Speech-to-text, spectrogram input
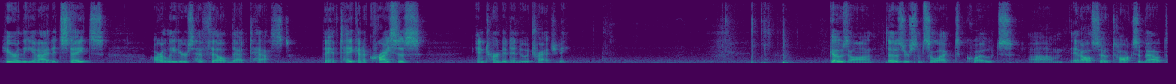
Here in the United States, our leaders have failed that test. They have taken a crisis and turned it into a tragedy. Goes on. Those are some select quotes. Um, it also talks about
